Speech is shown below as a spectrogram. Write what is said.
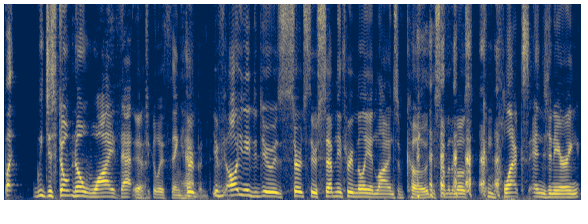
But we just don't know why that Yeah. particular thing There- happened. If, all you need to do is search through 73 million lines of code and some of the most complex engineering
